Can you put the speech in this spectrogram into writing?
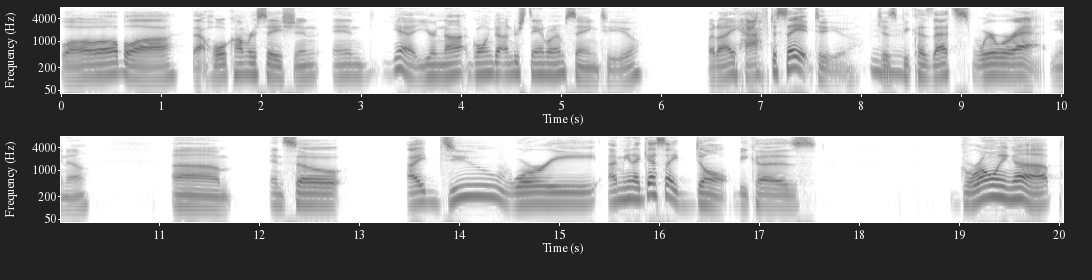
blah, blah, that whole conversation. And yeah, you're not going to understand what I'm saying to you, but I have to say it to you just Mhm. because that's where we're at, you know? Um, and so I do worry. I mean, I guess I don't because growing up,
